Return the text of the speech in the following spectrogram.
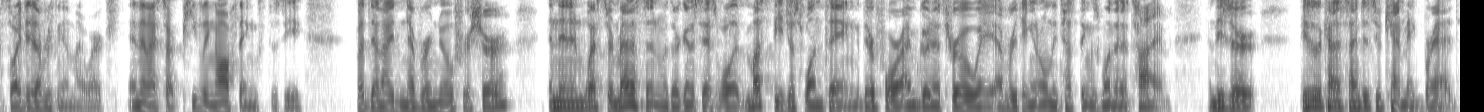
So I did everything that might work. And then I start peeling off things to see, but then I'd never know for sure. And then in Western medicine, what they're going to say is, well, it must be just one thing. Therefore, I'm going to throw away everything and only test things one at a time. And these are these are the kind of scientists who can't make bread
